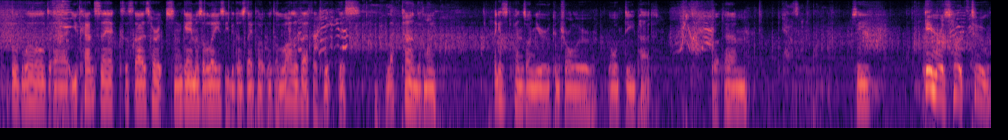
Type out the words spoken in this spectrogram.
people of the world, uh, you can't say exercise hurts and gamers are lazy because they put with a lot of effort with this left hand of mine. I guess it depends on your controller or D-pad. But, um, yeah, that's not important. See, gamers hurt too.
